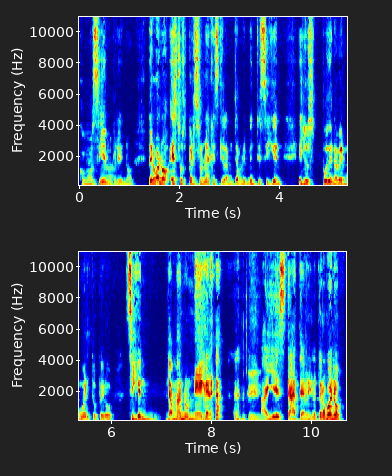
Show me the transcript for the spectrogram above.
como siempre, ¿no? Pero bueno, estos personajes que lamentablemente siguen, ellos pueden haber muerto, pero siguen la mano negra. Ahí está, terrible. Pero bueno,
